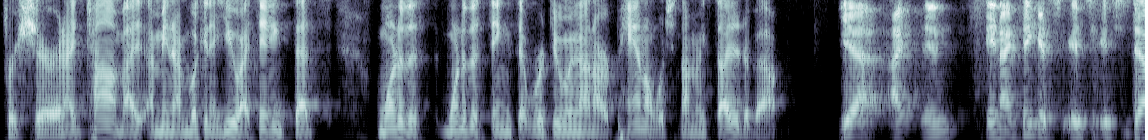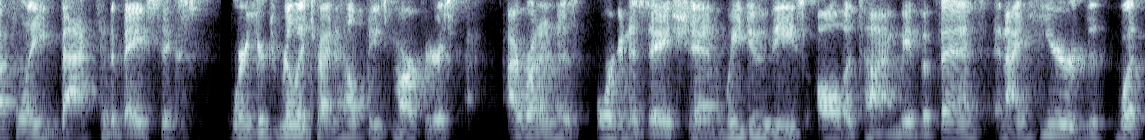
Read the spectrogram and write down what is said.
for sure. And I, Tom, I, I mean, I'm looking at you. I think that's one of the one of the things that we're doing on our panel, which I'm excited about. Yeah, I, and and I think it's it's it's definitely back to the basics where you're really trying to help these marketers. I run an organization. We do these all the time. We have events, and I hear what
